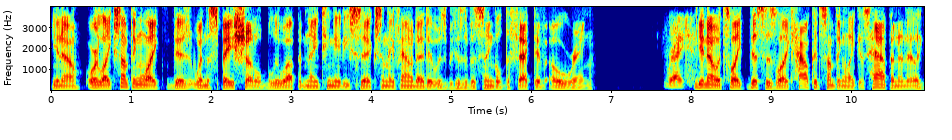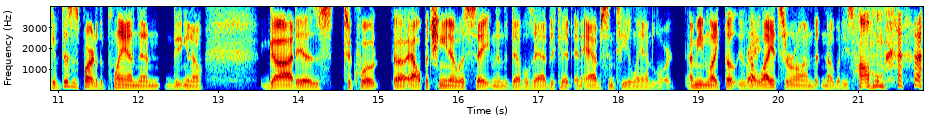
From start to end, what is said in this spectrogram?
You know, or like something like this when the space shuttle blew up in 1986 and they found out it was because of a single defective O ring. Right. You know, it's like this is like how could something like this happen? And like if this is part of the plan, then you know, God is to quote uh, Al Pacino as Satan in The Devil's Advocate, an absentee landlord. I mean, like the right. the lights are on, but nobody's home. right,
